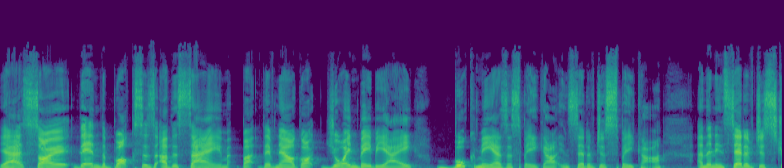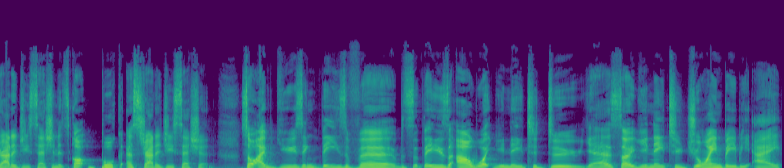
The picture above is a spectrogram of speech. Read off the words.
Yeah, so then the boxes are the same, but they've now got join BBA, book me as a speaker instead of just speaker. And then instead of just strategy session, it's got book a strategy session. So I'm using these verbs. These are what you need to do. Yeah. So you need to join BBA,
